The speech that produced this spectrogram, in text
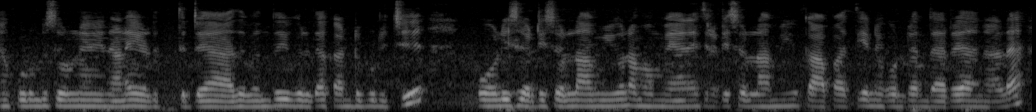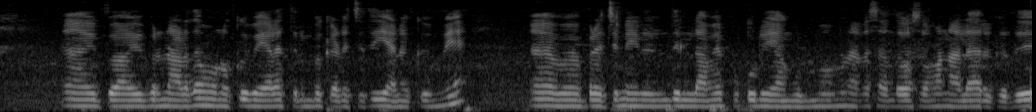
என் குடும்ப சூழ்நிலையினால எடுத்துட்டேன். அது வந்து இவர் தான் கண்டுபிடிச்சி போலீஸ்கிட்ட சொல்லாமையும் நம்ம மேனேஜர்கிட்ட சொல்லாமையும் காப்பாற்றி என்னை கொண்டு வந்தார். அதனால் இப்போ இவர்னால தான் உனக்கும் வேலை திரும்ப கிடச்சிது எனக்குமே பிரச்சனையிலேருந்து இல்லாமல் இப்போ கூட என் குடும்பமும் நல்லா சந்தோஷமாக நல்லா இருக்குது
